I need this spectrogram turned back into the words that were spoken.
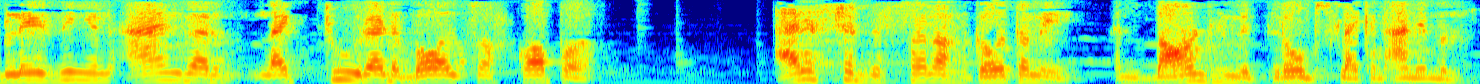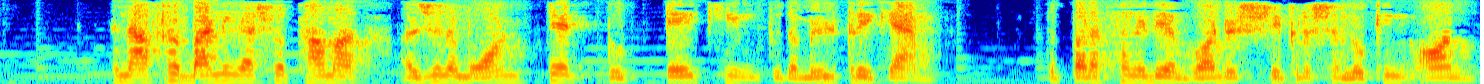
blazing in anger like two red balls of copper, arrested the son of Gautami and bound him with ropes like an animal. And after binding Ashwatthama, Arjuna wanted to take him to the military camp. The personality of Goddess Shri Krishna looking on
